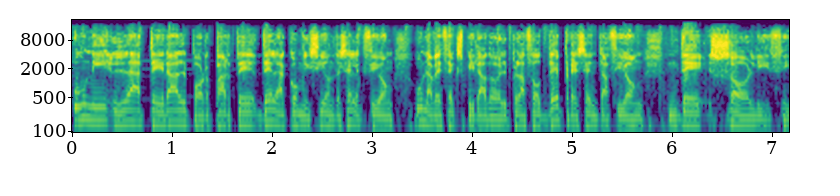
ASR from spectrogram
unilateral por parte de la comisión de selección una vez expirado el plazo de presentación de solicitud.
